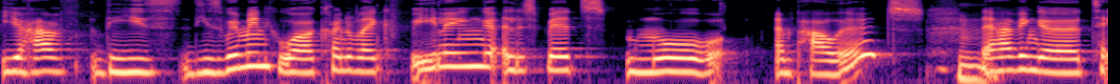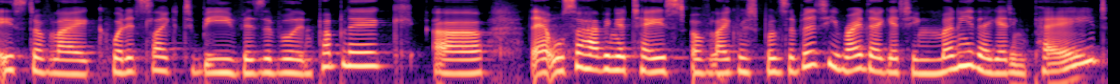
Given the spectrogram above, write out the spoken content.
you have these these women who are kind of like feeling a little bit more empowered. Hmm. they're having a taste of like what it's like to be visible in public. Uh, they're also having a taste of like responsibility right? They're getting money they're getting paid.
